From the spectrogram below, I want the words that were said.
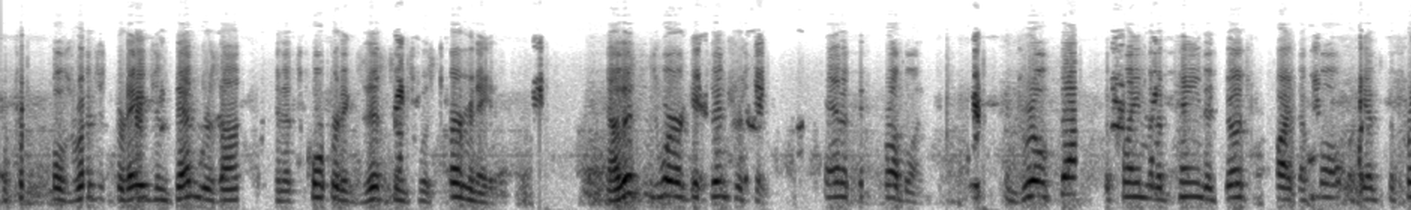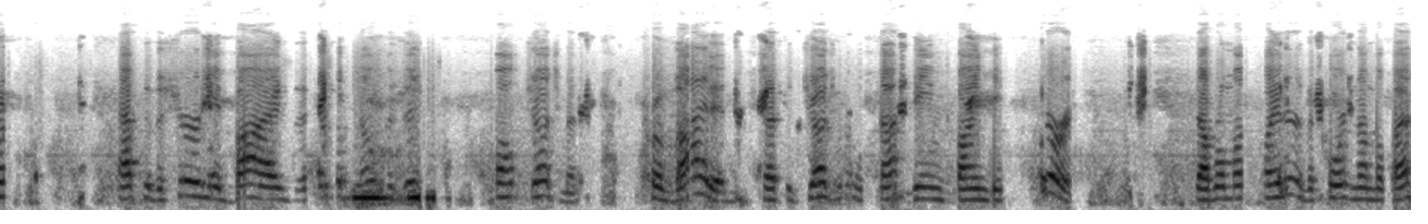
The principal's registered agent then resigned and its corporate existence was terminated. Now, this is where it gets interesting and a bit troubling. In Drill South, the claimant obtained a judgment by default against the principal after the surety advised that they took no position default judgment provided that the judgment was not deemed binding surety. Several months later, the court nonetheless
